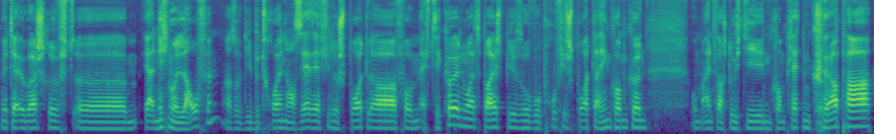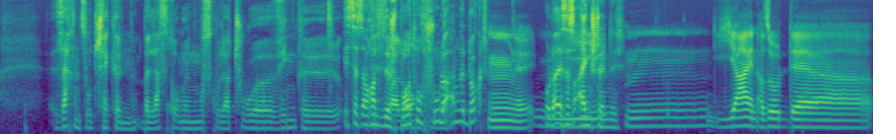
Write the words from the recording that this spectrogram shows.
mit der Überschrift, ähm, ja, nicht nur Laufen, also die betreuen auch sehr, sehr viele Sportler vom FC Köln nur als Beispiel, so wo Profisportler hinkommen können, um einfach durch den kompletten Körper Sachen zu checken, Belastungen, Muskulatur, Winkel. Ist das auch an diese Disbalancen. Sporthochschule angedockt? Mm, nee. Oder ist das eigenständig? Mm, Jein, also der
